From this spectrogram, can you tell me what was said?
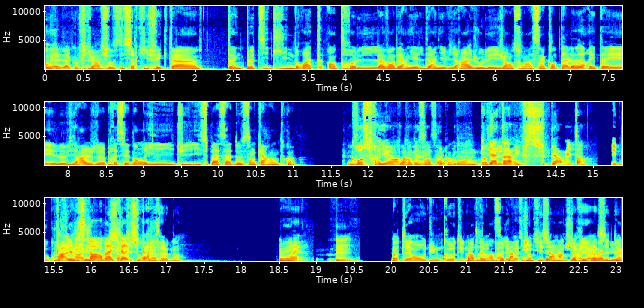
La, configuration de ce circuit fait que tu as, as, une petite ligne droite entre l'avant-dernier et le dernier virage où les gens sont à 50 à l'heure et, et, le virage précédent il, il, se passe à 240 quoi. Grosse frayeur hein, quand même, hein, pour le coup. Hein. arrive super vite. Hein. Et beaucoup enfin, lui c'est normal qu'il arrive super vite. aveugle. Ouais. Hmm. Toi t'es en haut d'une côte et donc tu vois pas les voitures qui sont à l'intérieur etc.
